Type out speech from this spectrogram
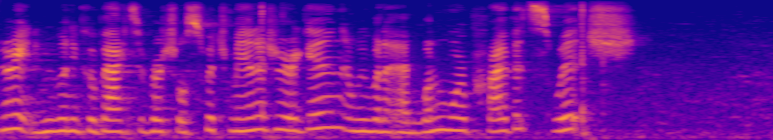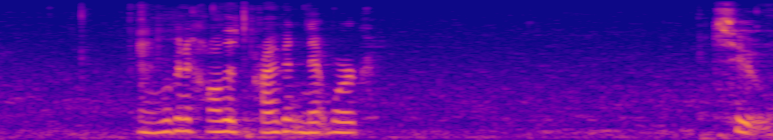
All right, and we want to go back to Virtual Switch Manager again, and we want to add one more private switch. And we're going to call this Private Network 2.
